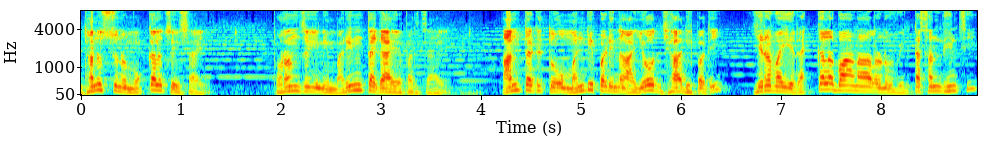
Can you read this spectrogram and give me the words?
ధనుస్సును ముక్కలు చేశాయి. పురంజయుని మరింత గాయపరిచాయి. అంతటితో మండిపడిన అయోధ్యాధిపతి ఇరవై రెక్కల బాణాలను వింటసంధించి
